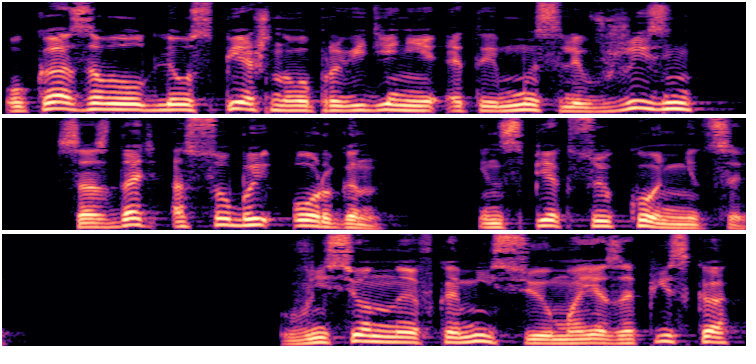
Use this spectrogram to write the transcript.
указывал для успешного проведения этой мысли в жизнь создать особый орган — инспекцию конницы. Внесенная в комиссию моя записка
